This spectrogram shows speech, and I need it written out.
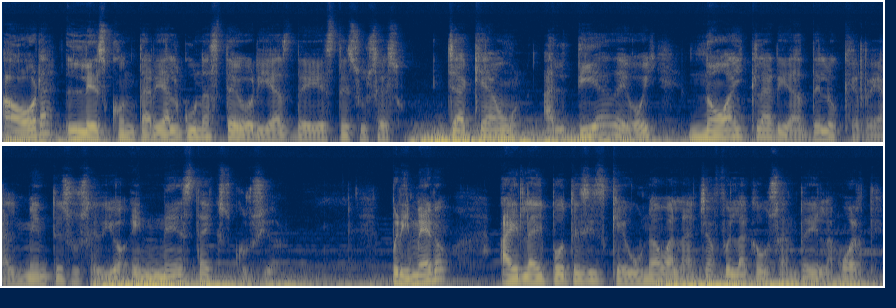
Ahora les contaré algunas teorías de este suceso, ya que aún al día de hoy no hay claridad de lo que realmente sucedió en esta excursión. Primero, hay la hipótesis que una avalancha fue la causante de la muerte,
